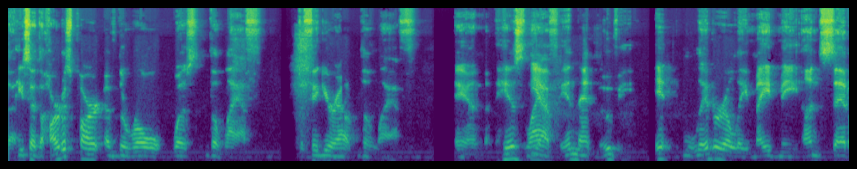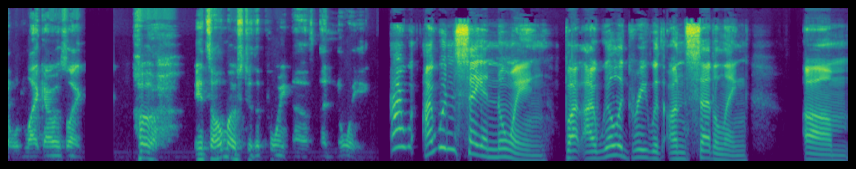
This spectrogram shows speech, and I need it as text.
Uh, he said the hardest part of the role was the laugh. to figure out the laugh. And his laugh yeah. in that movie, it literally made me unsettled. Like I was like, huh. It's almost to the point of annoying. I w- I wouldn't say annoying, but I will agree with unsettling. Um,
